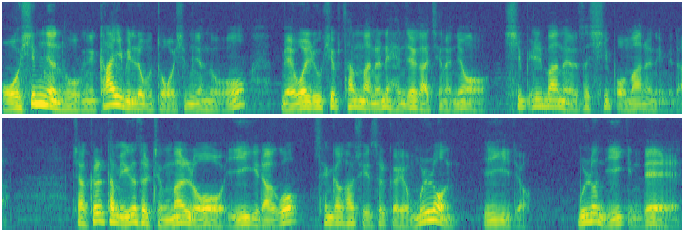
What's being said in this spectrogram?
50년 후, 가입일로부터 50년 후 매월 63만 원의 현재 가치는요. 11만 원에서 15만 원입니다. 자 그렇다면 이것을 정말로 이익이라고 생각할 수 있을 까요 물론 이익이죠. 물론 이익인데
